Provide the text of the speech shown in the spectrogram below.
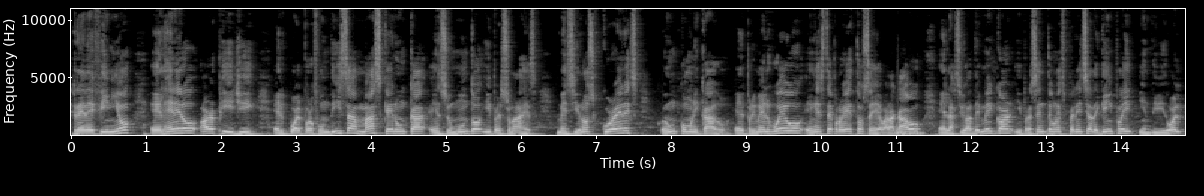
redefinió el género RPG, el cual profundiza más que nunca en su mundo y personajes. Mencionó Square Enix un comunicado. El primer juego en este proyecto se llevará a cabo en la ciudad de Midgard y presenta una experiencia de gameplay individual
